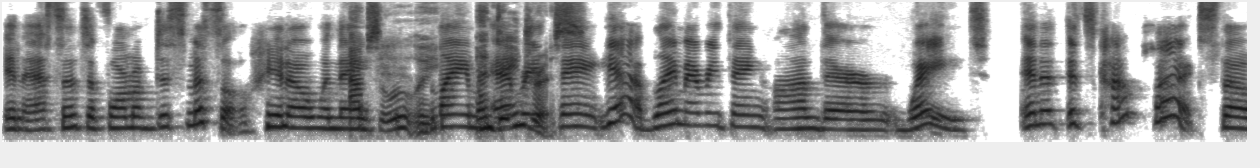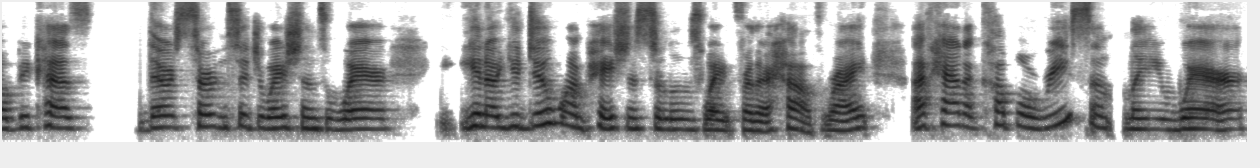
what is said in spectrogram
in essence a form of dismissal you know when they absolutely blame and everything yeah blame everything on their weight and it, it's complex though because there are certain situations where you know you do want patients to lose weight for their health right? I've had a couple recently where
